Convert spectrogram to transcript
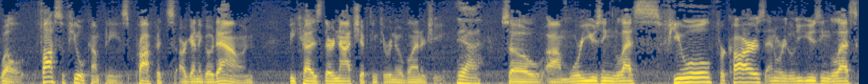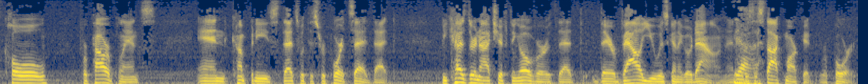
well, fossil fuel companies' profits are going to go down because they're not shifting to renewable energy. Yeah, So um, we're using less fuel for cars and we're using less coal for power plants. And companies, that's what this report said, that because they're not shifting over, that their value is going to go down. And it was a stock market report.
